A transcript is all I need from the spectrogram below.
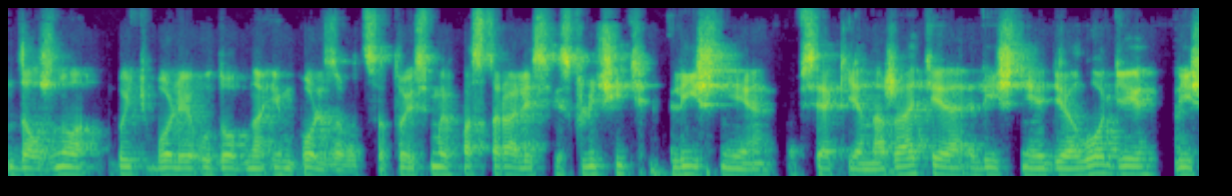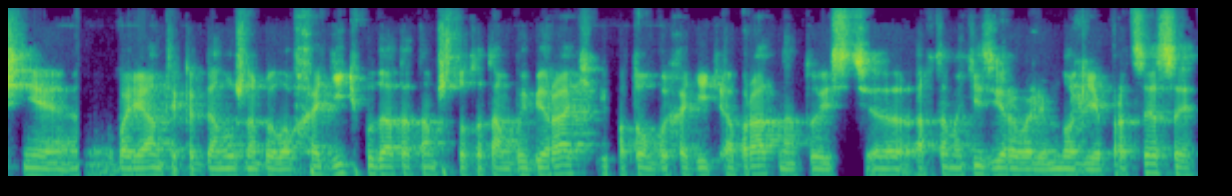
должно быть более удобно им пользоваться. То есть мы постарались исключить лишние всякие нажатия, лишние диалоги, лишние варианты, когда нужно было входить куда-то там, что-то там выбирать и потом выходить обратно. То есть э, автоматизировали многие процессы,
